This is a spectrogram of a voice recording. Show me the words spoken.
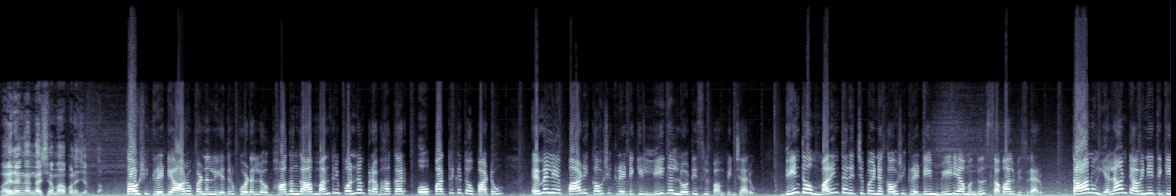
బహిరంగంగా క్షమాపణ చెప్తా. కౌశిక్ రెడ్డి ఆరోపణలు ఎదుర్కోవడంలో భాగంగా మంత్రి పొన్నం ప్రభాకర్ ఓ పత్రికతో పాటు ఎమ్మెల్యే పాడి కౌశిక్ రెడ్డికి లీగల్ నోటీసులు పంపించారు. దీంతో మరింత రెచ్చిపోయిన కౌశిక్ రెడ్డి మీడియా ముందు సవాల్ విసిరారు. తాను ఎలాంటి అవినీతికి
